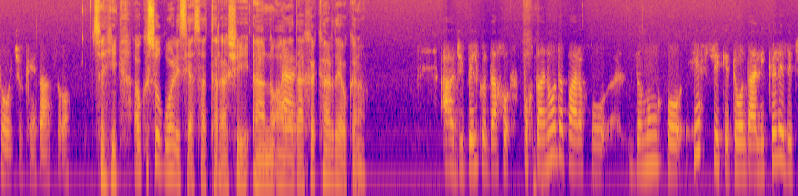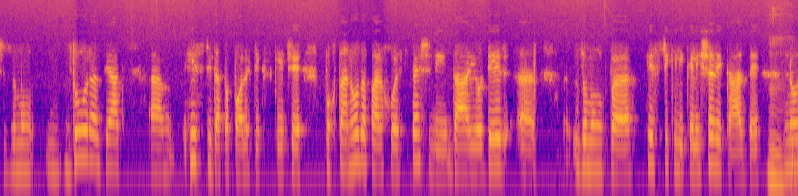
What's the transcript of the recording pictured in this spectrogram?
سوچ وکړي تاسو صحیح او که څو غواړي سیاست تراشي نو آیا دا ښه کار دی او کنه او جی بالکل دا خو پښتنو د پاره خو زمونږ خو هیستوري کې ټول دا لیکل دي چې زمونږ دوره زیات هیستوري د په پالیټکس کې چې پښتنو د پاره خو اسپیشلی دا یو ډیر زمونږ په هیستوري کې لیکل شوی کار دی نو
